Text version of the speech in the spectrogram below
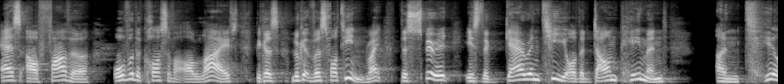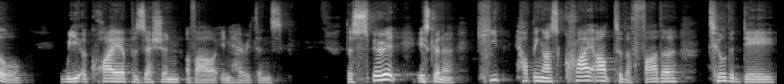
as our Father over the course of our lives. Because look at verse 14, right? The Spirit is the guarantee or the down payment until we acquire possession of our inheritance. The Spirit is going to keep helping us cry out to the Father till the day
